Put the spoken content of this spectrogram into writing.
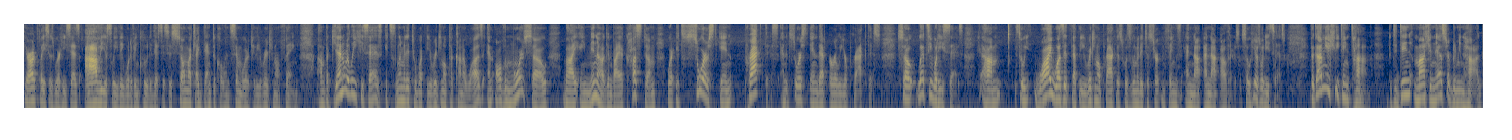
there are places where he says, obviously they would have included this. This is so much identical and similar to the original thing. Um, but generally, he says it's limited to what the original takana was, and all the more so by a minhag and by a custom where it's sourced in practice, and it's sourced in that earlier practice. So let's see what he says. Um, so why was it that the original practice was limited to certain things and not and not others? So here's what he says: "V'gam yeshlitin tam didin masheneser b'minhag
